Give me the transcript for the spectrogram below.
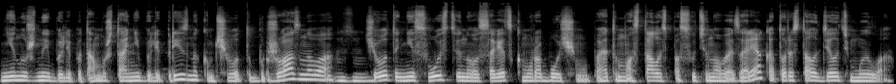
не нужны были, потому что они были признаком чего-то буржуазного, угу. чего-то не свойственного советскому рабочему. Поэтому осталась, по сути, новая заря, которая стала делать мыло.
